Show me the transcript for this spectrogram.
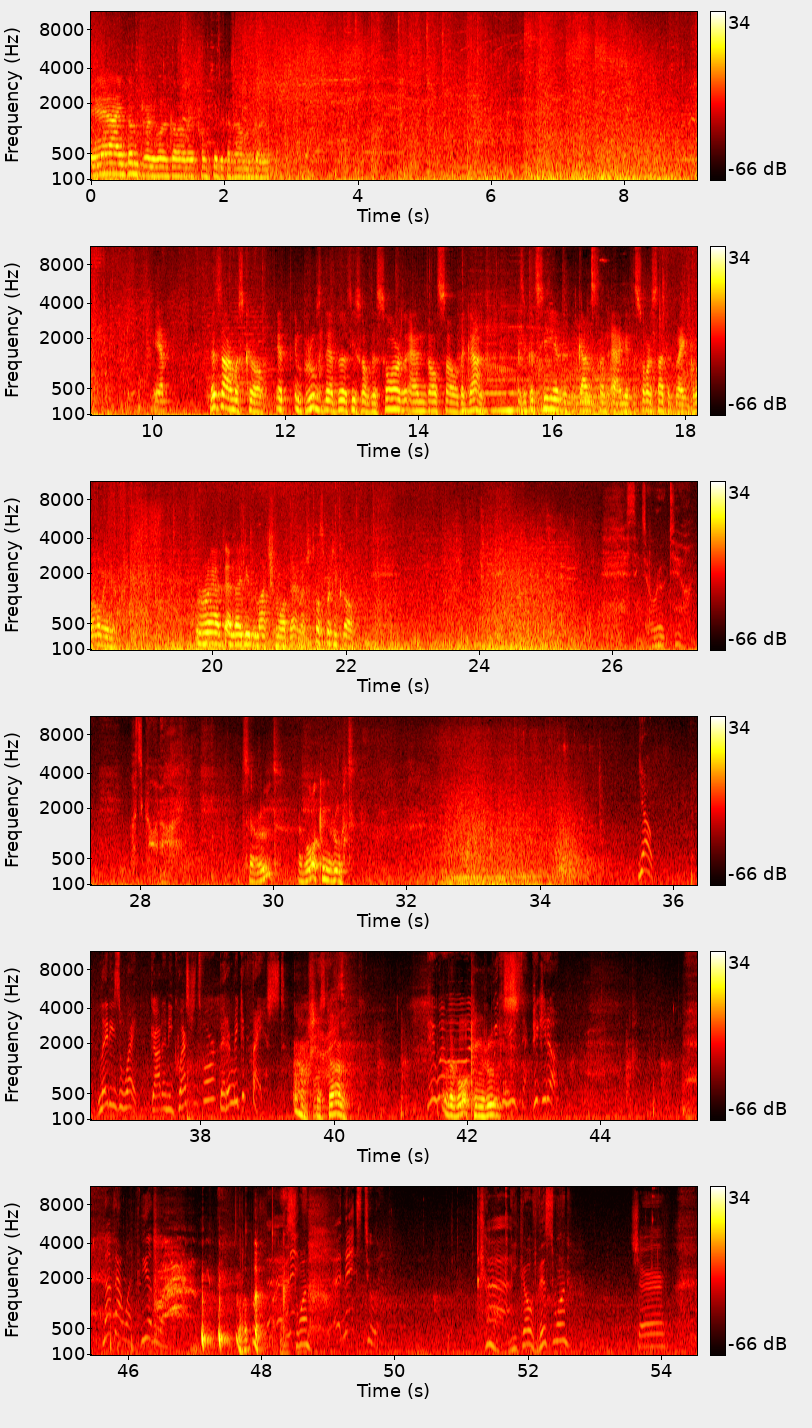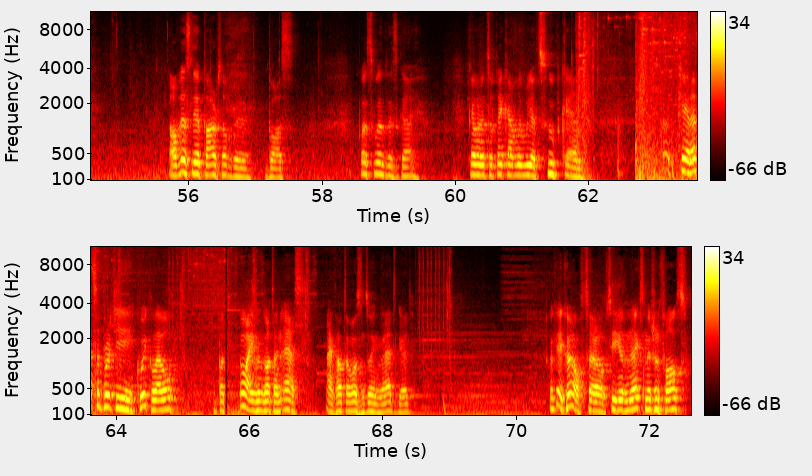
Yeah, I don't really want to go away from here because I almost got it. Yep. This arm was cool. It improves the abilities of the sword and also the gun. As you can see, the gun started, I mean, the sword started like glowing red and I did much more damage. It was pretty cool. This thing's a root too. What's going on? It's a root, a walking root. Yo, ladies away. Got any questions for her? Better make it fast. Oh, she's gone. Hey, wait, The wait, wait, walking wait. Routes. Pick it up. Not that one. The other one. What the? This one? Uh, next to it. Come on, Nico. This one? Sure. Obviously a part of the boss. What's with this guy? He wanted to pick up the weird soup can. Okay, that's a pretty quick level. But oh, I even got an S. I thought I wasn't doing that good. Okay, cool. So see you in the next mission, folks.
